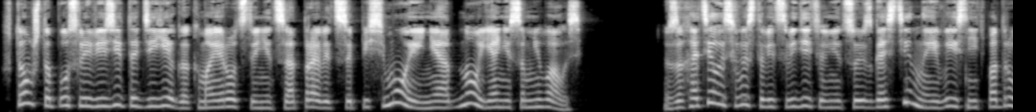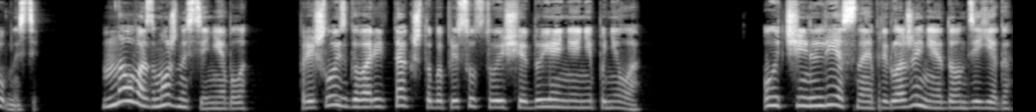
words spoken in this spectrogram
В том, что после визита Диего к моей родственнице отправится письмо, и не одно, я не сомневалась. Захотелось выставить свидетельницу из гостиной и выяснить подробности. Но возможности не было. Пришлось говорить так, чтобы присутствующая дуэния не поняла. «Очень лестное предложение, Дон Диего».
